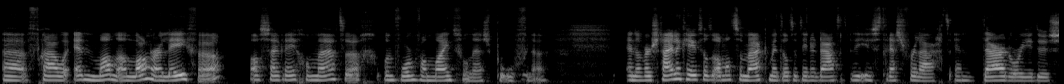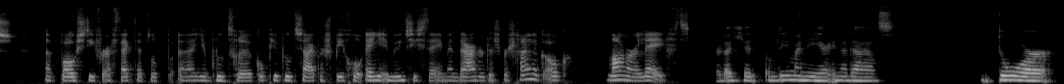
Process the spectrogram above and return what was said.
uh, vrouwen en mannen langer leven als zij regelmatig een vorm van mindfulness beoefenen. En dan waarschijnlijk heeft dat allemaal te maken met dat het inderdaad je stress verlaagt. En daardoor je dus een positiever effect hebt op uh, je bloeddruk, op je bloedsuikerspiegel en je immuunsysteem. En daardoor dus waarschijnlijk ook langer leeft. Dat je op die manier inderdaad door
